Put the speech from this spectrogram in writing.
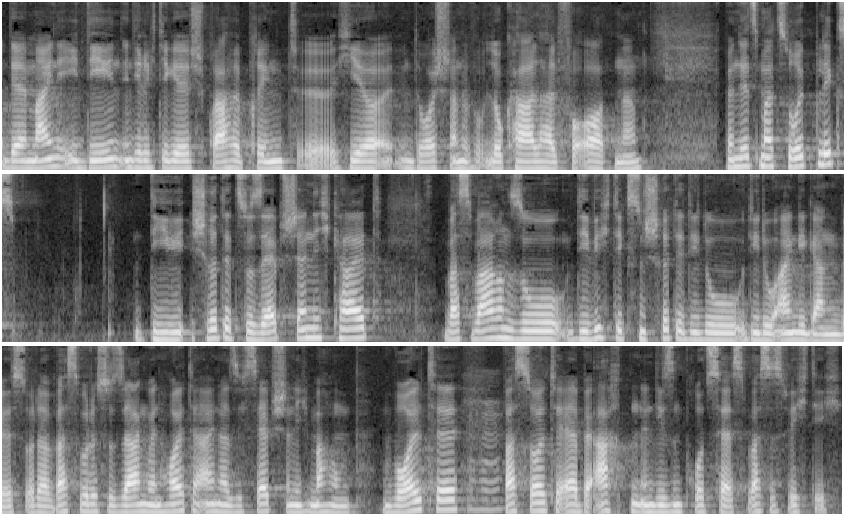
der meine Ideen in die richtige Sprache bringt, äh, hier in Deutschland, lokal halt vor Ort. Ne? Wenn du jetzt mal zurückblickst, die Schritte zur Selbstständigkeit, was waren so die wichtigsten Schritte, die du, die du eingegangen bist? Oder was würdest du sagen, wenn heute einer sich selbstständig machen wollte, was sollte er beachten in diesem Prozess? Was ist wichtig?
